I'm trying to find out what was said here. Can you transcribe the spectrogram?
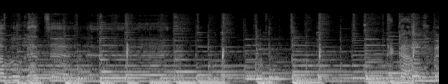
Abukata Nekambe Allah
